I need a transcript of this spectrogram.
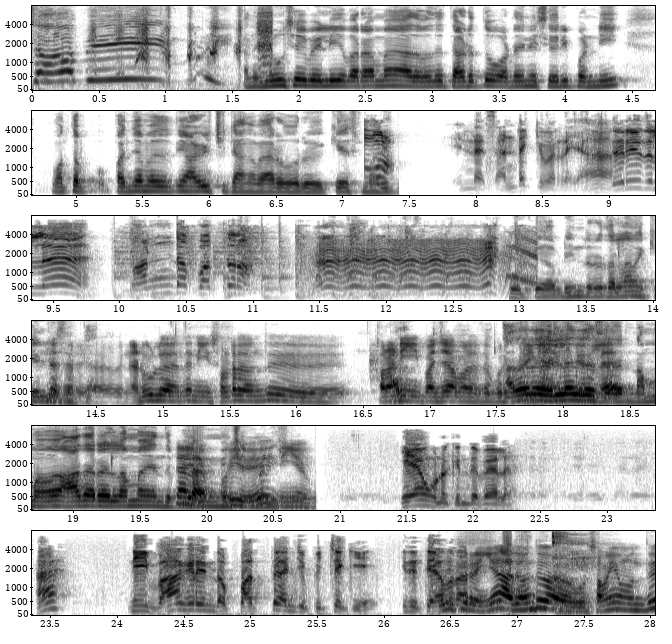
சாமி? அந்த நியூஸே வெளியே வராமல் அதை வந்து தடுத்து உடனே சரி பண்ணி மொத்த பஞ்சாமிரத்தையும் அழிச்சிட்டாங்க. வேற ஒரு கேஸ் மாதிரி. என்ன சண்டைக்கு வர்றையா? தெரியுதுல்ல? மண்ட பத்திரம். போட்டு அப்படின்றதெல்லாம் நான் கேள்விப்பட்டேன் நடுவுல வந்து நீங்க சொல்றது வந்து பழனி பஞ்சாபத்தை குறித்து அதாவது இல்லை. சார் நம்ம ஆதாரம் இல்லாமல் இந்த இல்ல, ஏன் உனக்கு இந்த வேலை? நீ வாங்குற இந்த பத்து அஞ்சு பிச்சைக்கு இது தேவைதான்? குறிப்பிடுறீங்க அது வந்து ஒரு சமயம் வந்து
